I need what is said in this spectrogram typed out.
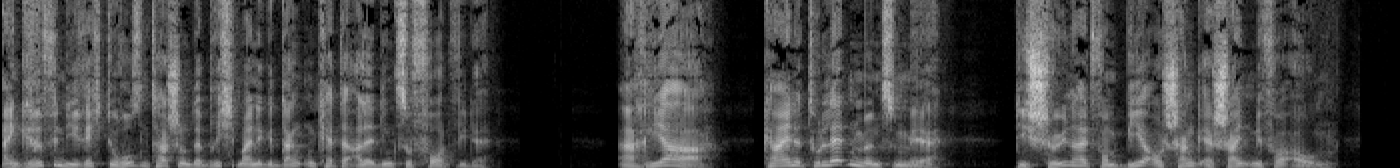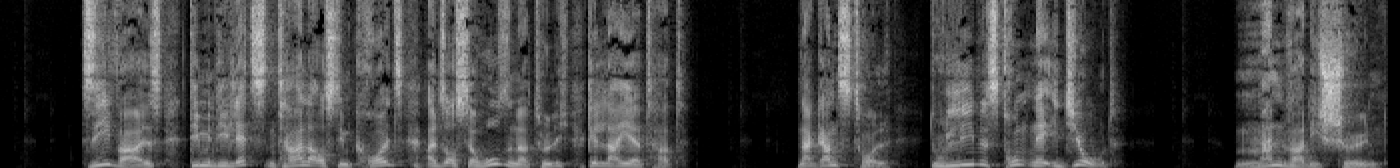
Ein Griff in die rechte Hosentasche unterbricht meine Gedankenkette allerdings sofort wieder. Ach ja, keine Toilettenmünzen mehr. Die Schönheit vom Bierausschank erscheint mir vor Augen. Sie war es, die mir die letzten Taler aus dem Kreuz, also aus der Hose natürlich, geleiert hat. Na ganz toll, du liebestrunkener Idiot. Mann, war die schön.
